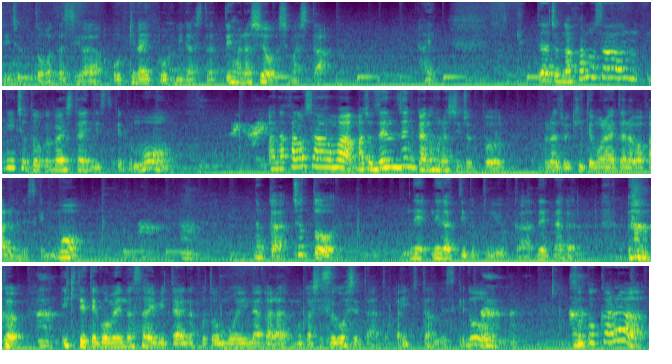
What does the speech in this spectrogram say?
出てちょっと私が大きな一歩を踏み出したっていう話をしました。はい、ではちょっと中野さんにちょっとお伺いしたいんですけども、あ中野さんは、まあ、前々回の話ちょっとラジオ聞いてもらえたら分かるんですけどもなんかちょっとネネガティブというかでなんかなんか生きててごめんなさいみたいなことを思いながら昔過ごしてたとか言ってたんですけど、そこから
